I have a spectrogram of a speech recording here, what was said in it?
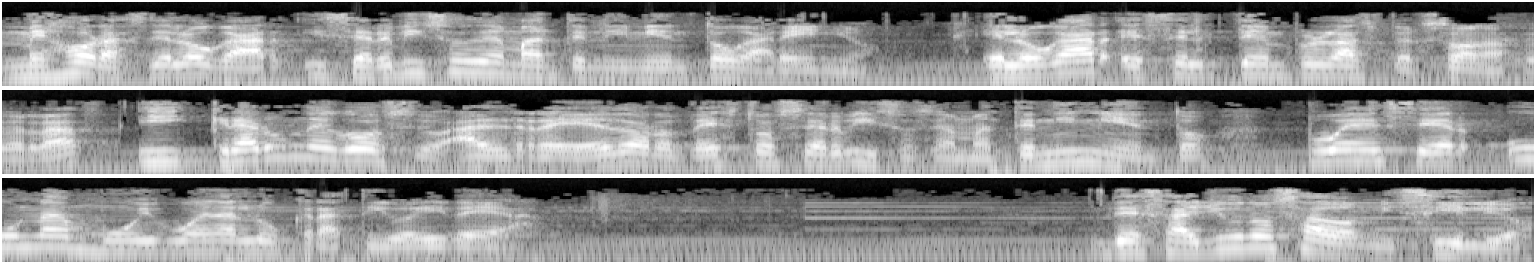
Mejoras del hogar y servicios de mantenimiento hogareño. El hogar es el templo de las personas, ¿verdad? Y crear un negocio alrededor de estos servicios de mantenimiento puede ser una muy buena lucrativa idea. Desayunos a domicilio.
